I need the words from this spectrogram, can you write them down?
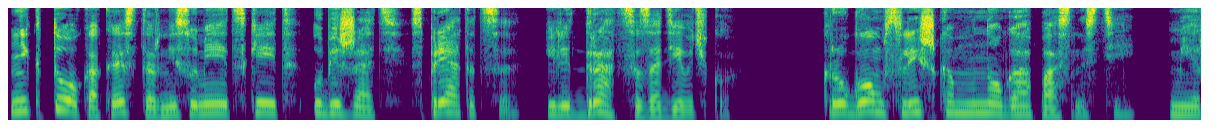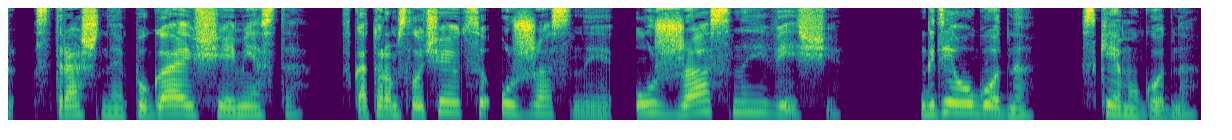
Никто, как Эстер, не сумеет с Кейт убежать, спрятаться или драться за девочку. Кругом слишком много опасностей. Мир — страшное, пугающее место, в котором случаются ужасные, ужасные вещи. Где угодно, с кем угодно.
